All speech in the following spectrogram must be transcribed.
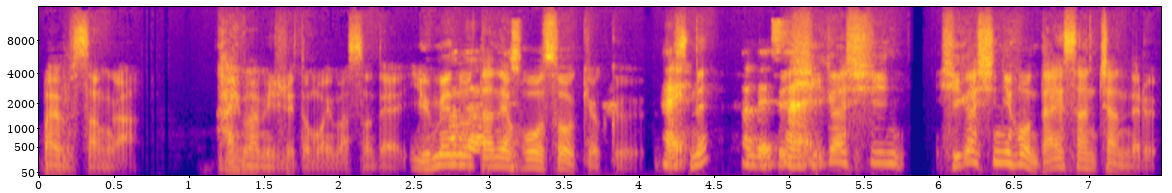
バイブスさんが垣間見れると思いますので、夢の種放送局ですね。そうです。で、はい。東、東日本第3チャンネル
